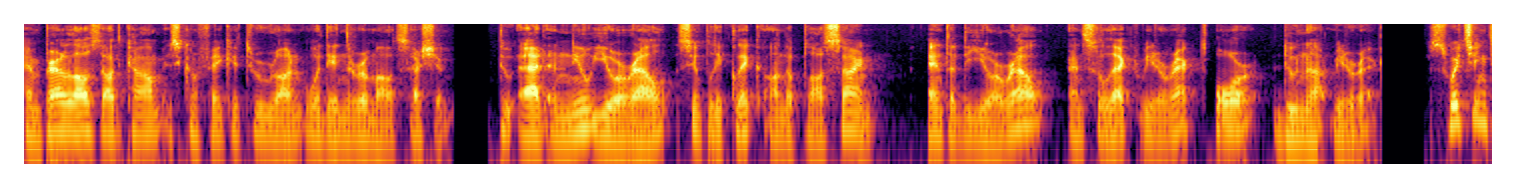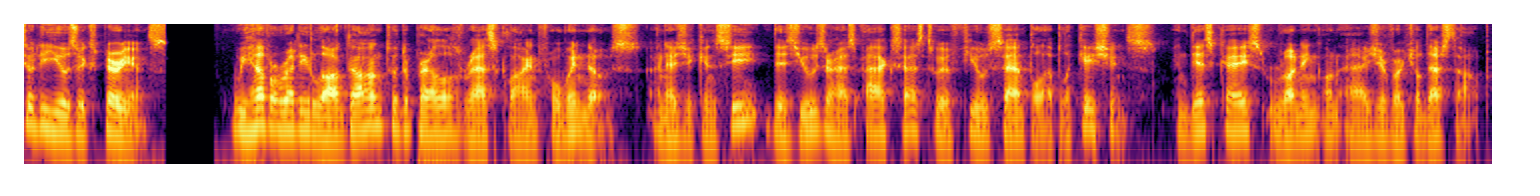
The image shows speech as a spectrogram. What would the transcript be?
and Parallels.com is configured to run within the remote session. To add a new URL, simply click on the plus sign, enter the URL and select redirect or do not redirect. Switching to the user experience. We have already logged on to the Parallels RAS client for Windows, and as you can see, this user has access to a few sample applications, in this case running on Azure Virtual Desktop.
